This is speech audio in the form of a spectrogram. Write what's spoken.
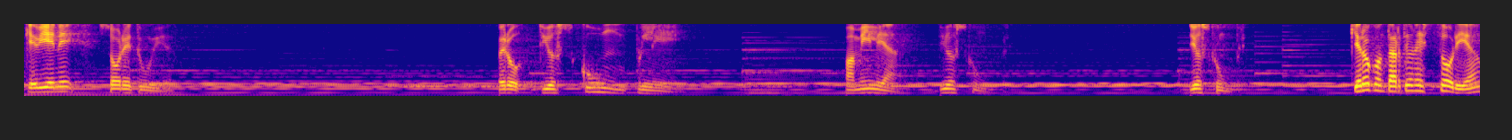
que viene sobre tu vida. Pero Dios cumple. Familia, Dios cumple. Dios cumple. Quiero contarte una historia.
